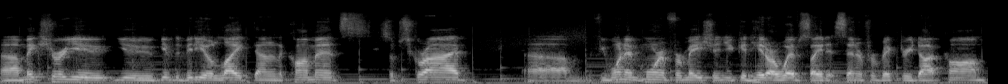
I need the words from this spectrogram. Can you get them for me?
Uh, make sure you you give the video a like down in the comments, subscribe. Um, if you want more information, you can hit our website at centerforvictory.com.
